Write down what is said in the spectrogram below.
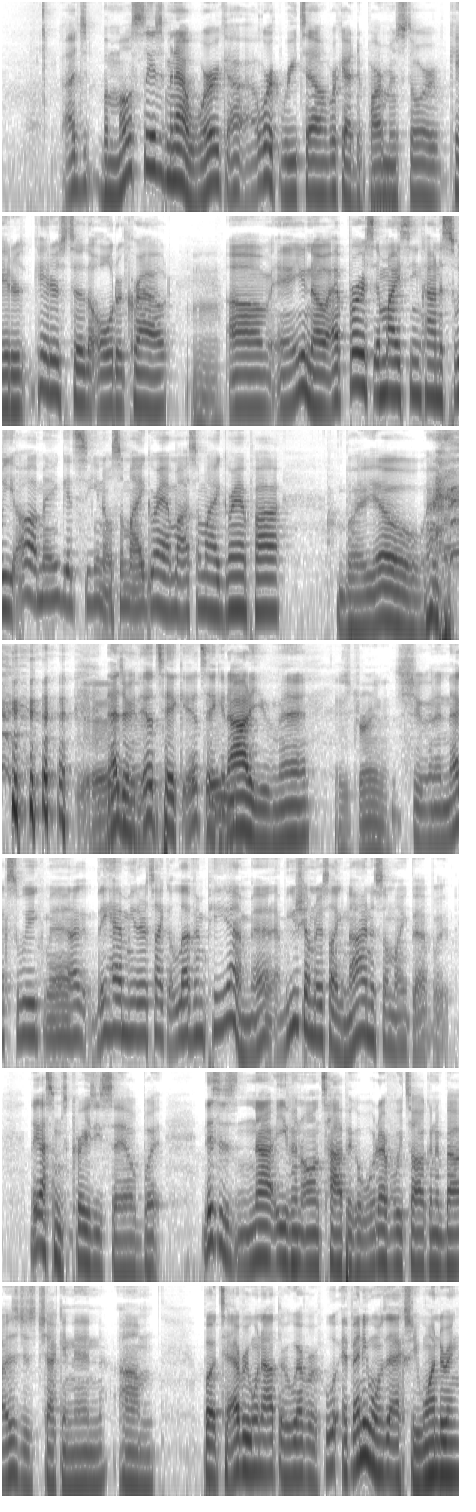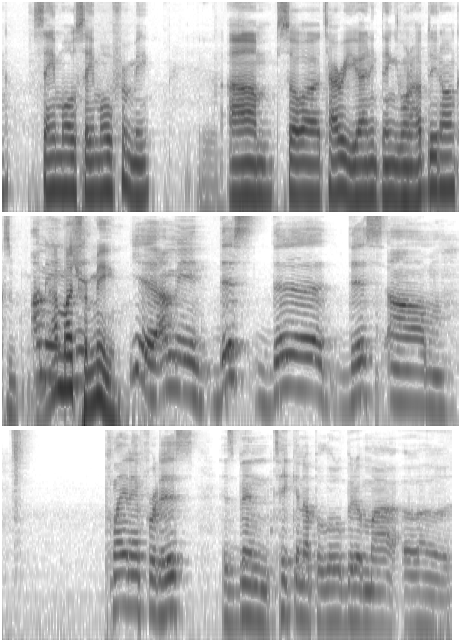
I just, but mostly it's been at work. I, I work retail, work at a department store, caters caters to the older crowd. Um, and you know, at first it might seem kind of sweet. Oh man, you get to see you know somebody grandma, somebody grandpa. But yo, that joint it'll take it'll take it out of you, man. It's draining. Shoot, and then next week, man, I, they had me there. It's like 11 p.m. Man, usually I'm there. It's like nine or something like that. But they got some crazy sale. But this is not even on topic of whatever we're talking about. It's just checking in. Um, but to everyone out there, whoever, who, if anyone's actually wondering, same old, same old for me. Um, so uh, Tyree, you got anything you want to update on? Cause I mean, not much yeah, for me. Yeah, I mean this the this um planning for this has been taking up a little bit of my uh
